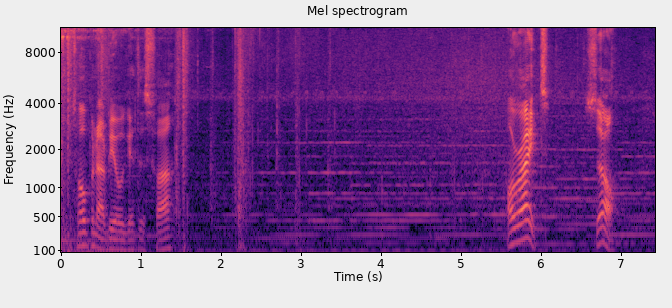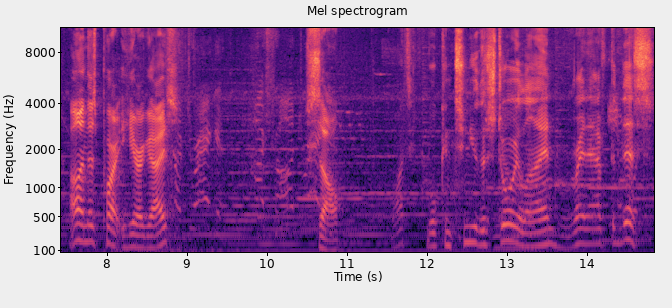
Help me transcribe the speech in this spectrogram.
I was hoping I'd be able to get this far. Alright. So, I'll end this part here, guys. So, What? we'll continue the storyline right after this.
